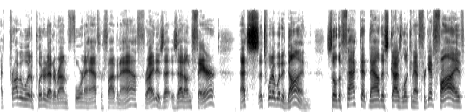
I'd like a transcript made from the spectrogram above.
I probably would have put it at around four and a half or five and a half, right? Is that is that unfair? That's that's what I would have done. So the fact that now this guy's looking at forget five,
